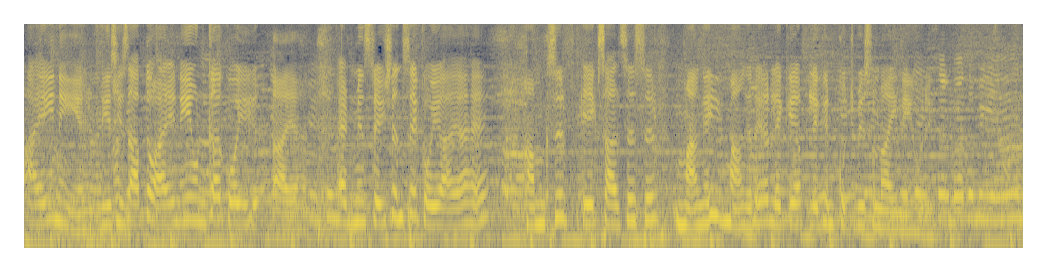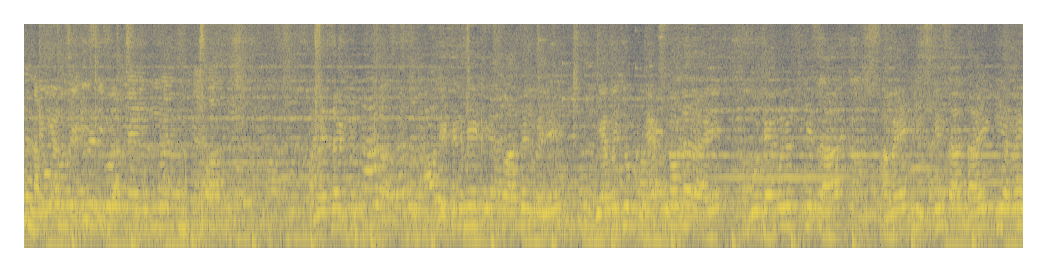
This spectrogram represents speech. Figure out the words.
आए ही नहीं है। डीसी साहब तो आए नहीं, उनका कोई आया है। एडमिनिस्ट्रेशन से कोई आया है। हम सिर्फ़ एक साल से सिर्फ़ मांगे ही मांग रहे हैं, लेकिन अब लेकिन कुछ भी सुनाई नहीं हो रही। हमें जो नेक्स्ट ऑर्डर आए वो के साथ हमें इसके साथ आए कि हमें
